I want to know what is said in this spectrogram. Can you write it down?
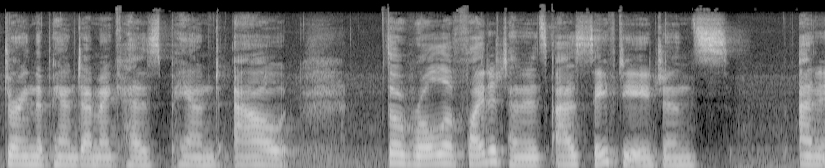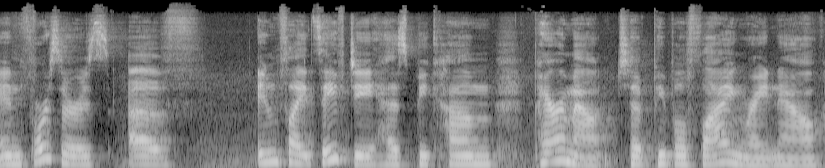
during the pandemic has panned out, the role of flight attendants as safety agents and enforcers of in flight safety has become paramount to people flying right now.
